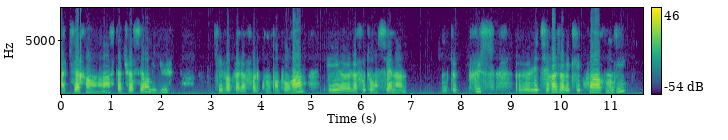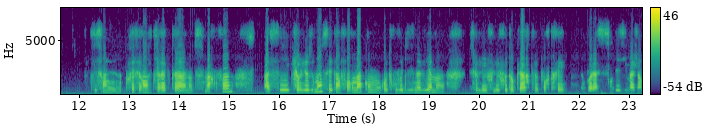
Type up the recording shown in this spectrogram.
acquiert un, statut assez ambigu qui évoque à la fois le contemporain et euh, la photo ancienne. De plus, euh, les tirages avec les coins arrondis, qui sont une référence directe à notre smartphone, assez curieusement, c'est un format qu'on retrouve au 19e euh, sur les, les photocartes portraits. Donc voilà, ce sont des images un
